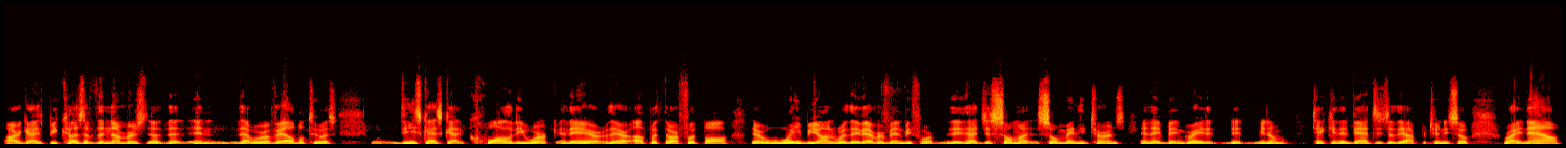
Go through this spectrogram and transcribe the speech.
Our guys, because of the numbers that in, that were available to us, these guys got quality work, and they are they are up with our football. They're way beyond where they've ever been before. They've had just so much, so many turns, and they've been great at, at you know taking advantage of the opportunity. So right now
